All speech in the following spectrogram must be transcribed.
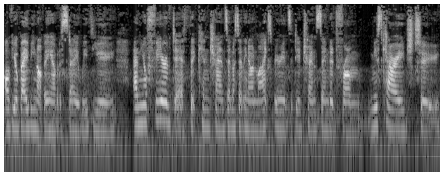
of your baby not being able to stay with you, and your fear of death that can transcend. I certainly know in my experience it did transcended from miscarriage to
